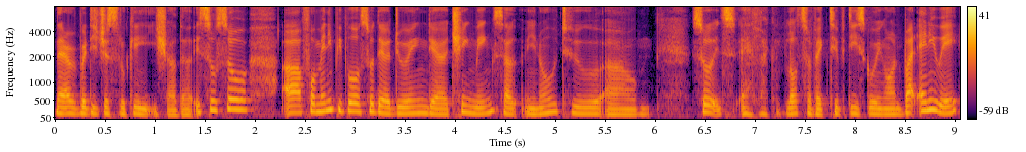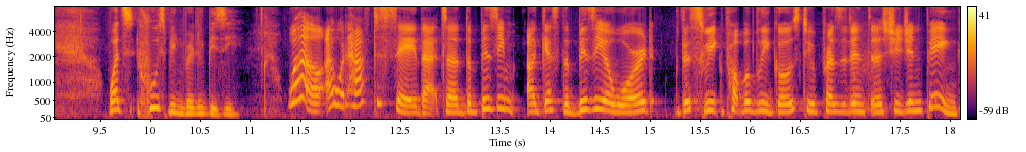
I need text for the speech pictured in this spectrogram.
then everybody just looking at each other. It's also uh, for many people also they're doing their Qingming, you know, to um, so it's eh, like lots of activities going on. But anyway, what's who's been really busy? Well, I would have to say that uh, the busy, I guess the busy award this week probably goes to President uh, Xi Jinping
